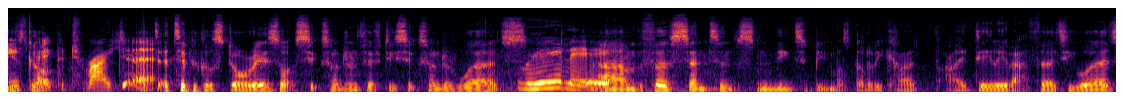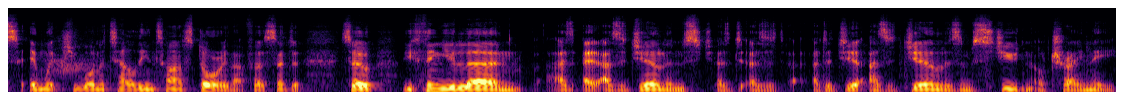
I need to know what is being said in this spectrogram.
you've got- newspaper to write yeah, it. A typical story is what 650, 600 words. Really? Um, the first sentence needs to be, must got to be kind of ideally about 30 words in which you want to tell the entire story in that first sentence. So the thing you learn as, as a journalist, as, as, a, as, a, as a journalism student or trainee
